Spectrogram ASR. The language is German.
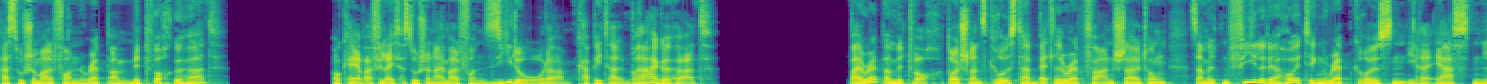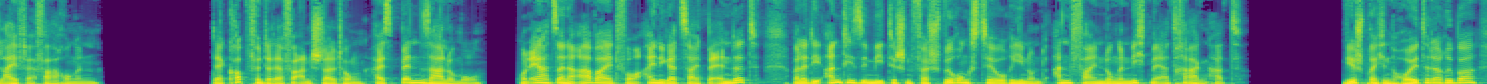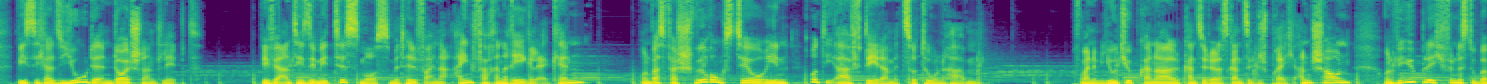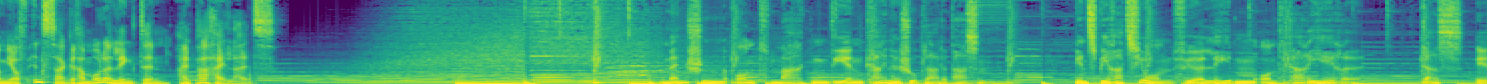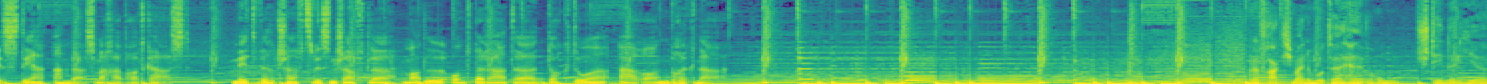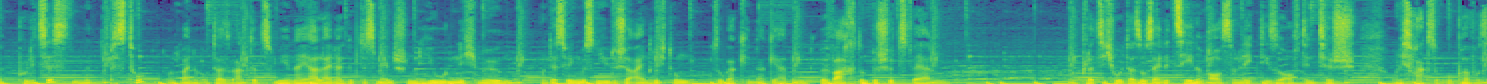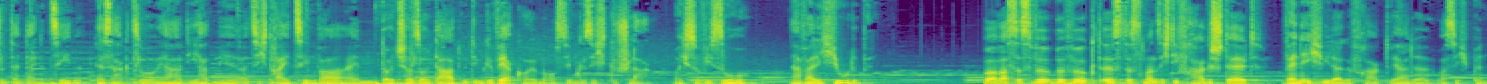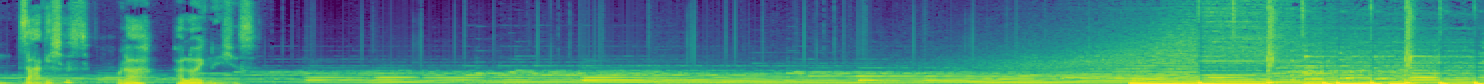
Hast du schon mal von Rap am Mittwoch gehört? Okay, aber vielleicht hast du schon einmal von Sido oder Capital Bra gehört. Bei Rap am Mittwoch, Deutschlands größter Battle-Rap-Veranstaltung, sammelten viele der heutigen Rap-Größen ihre ersten Live-Erfahrungen. Der Kopf hinter der Veranstaltung heißt Ben Salomo und er hat seine Arbeit vor einiger Zeit beendet, weil er die antisemitischen Verschwörungstheorien und Anfeindungen nicht mehr ertragen hat. Wir sprechen heute darüber, wie es sich als Jude in Deutschland lebt, wie wir Antisemitismus mit Hilfe einer einfachen Regel erkennen und was Verschwörungstheorien und die AfD damit zu tun haben. Auf meinem YouTube-Kanal kannst du dir das ganze Gespräch anschauen und wie üblich findest du bei mir auf Instagram oder LinkedIn ein paar Highlights. Menschen und Marken, die in keine Schublade passen. Inspiration für Leben und Karriere. Das ist der Andersmacher Podcast mit Wirtschaftswissenschaftler, Model und Berater Dr. Aaron Brückner. Und dann fragte ich meine Mutter, hä, warum stehen denn hier Polizisten mit Pistolen? Und meine Mutter sagte zu mir, naja, leider gibt es Menschen, die Juden nicht mögen und deswegen müssen jüdische Einrichtungen, sogar Kindergärten, bewacht und beschützt werden. Plötzlich holt er so seine Zähne raus und legt die so auf den Tisch. Und ich frage so, Opa, wo sind denn deine Zähne? Er sagt so, ja, die hat mir, als ich 13 war, ein deutscher Soldat mit dem Gewehrkolben aus dem Gesicht geschlagen. Und ich so, wieso? Na, weil ich Jude bin. Aber was es bewirkt ist, dass man sich die Frage stellt, wenn ich wieder gefragt werde, was ich bin, sage ich es oder verleugne ich es?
